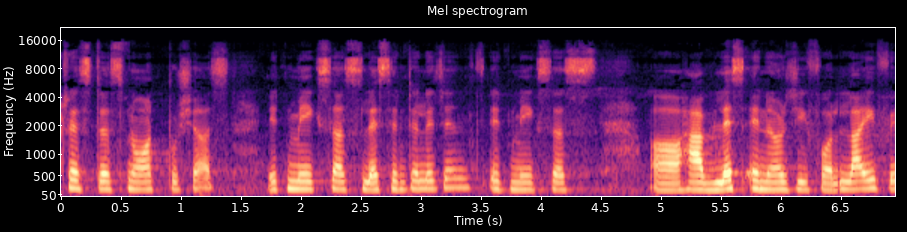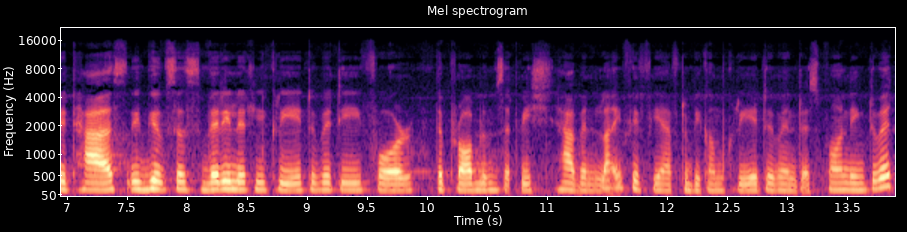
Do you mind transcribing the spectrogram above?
stress does not push us. It makes us less intelligent. It makes us uh, have less energy for life. It has, it gives us very little creativity for the problems that we have in life if we have to become creative in responding to it.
